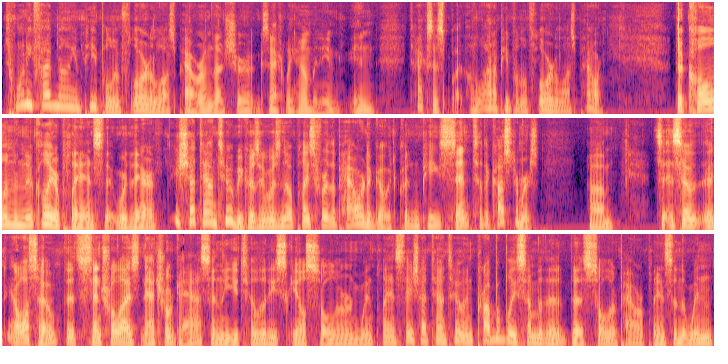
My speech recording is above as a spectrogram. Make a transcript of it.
25 million people in Florida lost power. I'm not sure exactly how many in, in Texas, but a lot of people in Florida lost power. The coal and the nuclear plants that were there, they shut down too because there was no place for the power to go. It couldn't be sent to the customers. Um, so, so, also the centralized natural gas and the utility scale solar and wind plants they shut down too, and probably some of the, the solar power plants and the wind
